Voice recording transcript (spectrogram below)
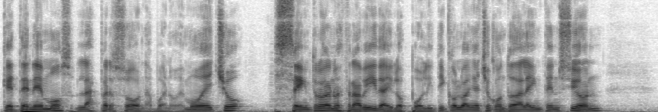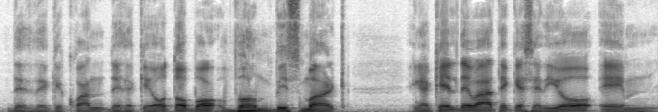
que tenemos las personas? Bueno, hemos hecho centro de nuestra vida y los políticos lo han hecho con toda la intención desde que, desde que Otto von, Bismarck en aquel debate que se dio en,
